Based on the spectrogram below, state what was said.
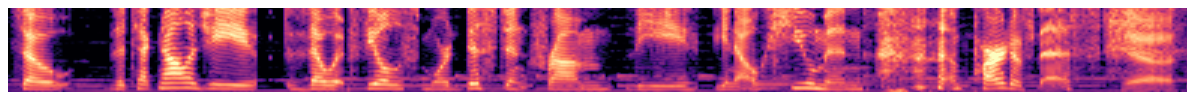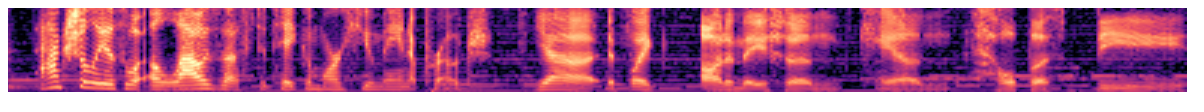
So, the technology though it feels more distant from the you know human part of this yeah actually is what allows us to take a more humane approach yeah it's like automation can help us be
